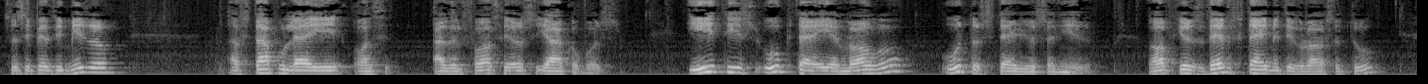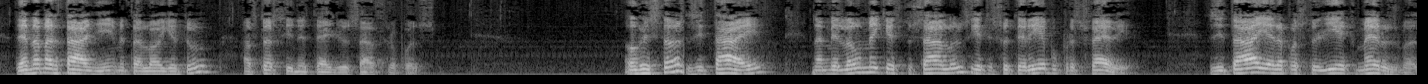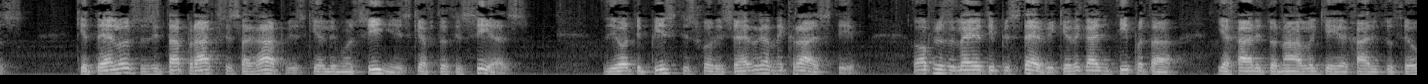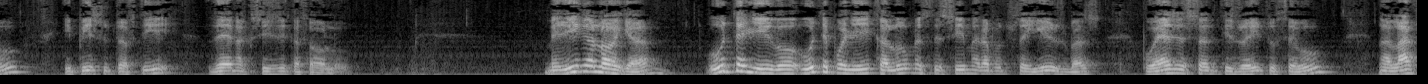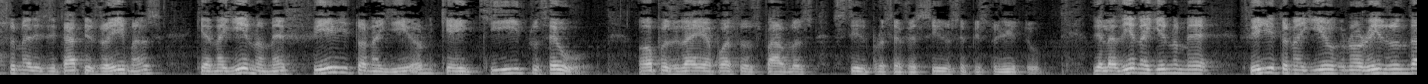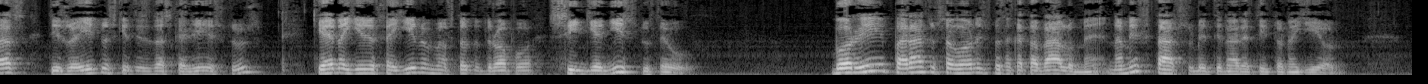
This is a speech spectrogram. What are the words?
Σας υπενθυμίζω αυτά που λέει ο αδελφό Θεός Ιάκωβος. ή της ούπτα ή εν λόγω ούτως τέλειος ανήρ. Όποιος δεν φταίει με τη γλώσσα του, δεν αμαρτάνει με τα λόγια του, αυτός είναι τέλειος άνθρωπος. Ο Χριστός ζητάει να μιλούμε και στους άλλους για τη σωτηρία που προσφέρει. Ζητάει ιεραποστολή εκ μέρους μας και τέλος ζητά πράξεις αγάπης και ελιμοσύνης και αυτοθυσίας διότι πίστης χωρίς έργα νεκράστη. Όποιος λέει ότι πιστεύει και δεν κάνει τίποτα για χάρη των άλλων και για χάρη του Θεού η πίστη του αυτή δεν αξίζει καθόλου. Με λίγα λόγια Ούτε λίγο ούτε πολύ καλούμαστε σήμερα από τους Αγίους μας που έζησαν τη ζωή του Θεού να αλλάξουμε ριζικά τη ζωή μας και να γίνουμε φίλοι των Αγίων και οικοί του Θεού όπως λέει ο Απόστολος Παύλος στην προς Εφεσίους επιστολή του. Δηλαδή να γίνουμε φίλοι των Αγίων γνωρίζοντας τη ζωή τους και τις δασκαλίες τους και να θα γίνουμε με αυτόν τον τρόπο συγγενείς του Θεού. Μπορεί παρά τους αγώνες που θα καταβάλουμε να μην φτάσουμε την αρετή των Αγίων.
